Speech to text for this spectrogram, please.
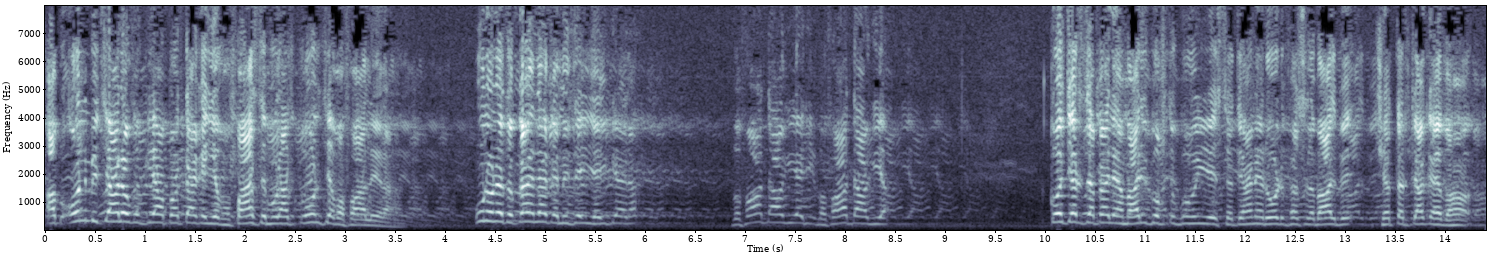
اب ان بیچاروں کو کیا پتا کہ یہ وفا سے مراد کون سے وفا لے رہا ہے؟ انہوں نے تو کہنا کہ مجھے جی یہی کہہ رہا۔ وفات آ گیا جی وفات آ گیا۔ کچھ عرصہ پہلے ہماری گفتگو ہوئی ہے ستیانے روڈ فیصل آباد پہ، چھتر چک ہے وہاں۔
